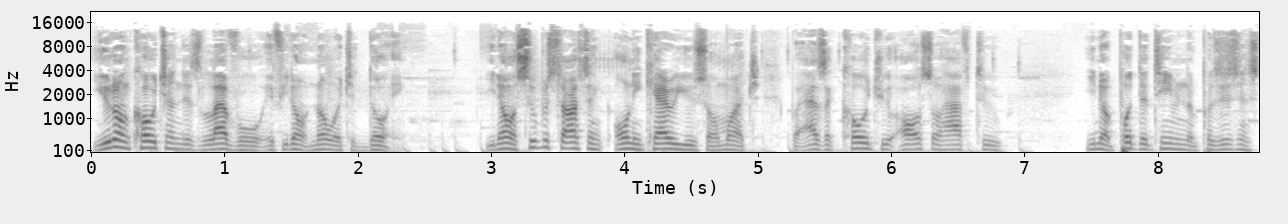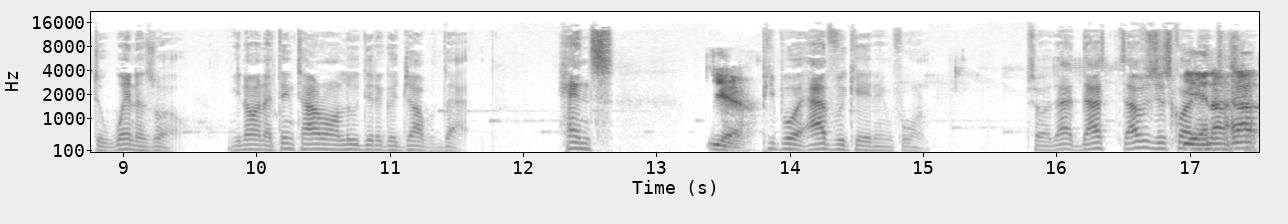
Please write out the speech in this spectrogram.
you don't coach on this level if you don't know what you're doing. You know, superstars can only carry you so much, but as a coach, you also have to, you know, put the team in the positions to win as well. You know, and I think Tyronn Lue did a good job of that. Hence, Yeah. people are advocating for him. So that that that was just quite Yeah, and interesting. I,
